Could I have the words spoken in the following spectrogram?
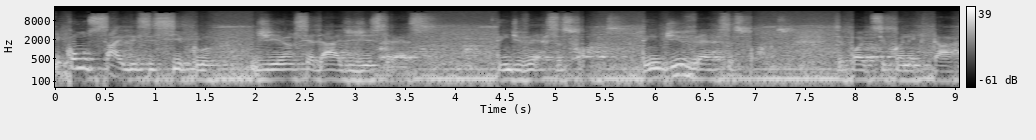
E como sai desse ciclo de ansiedade, de estresse? Tem diversas formas. Tem diversas formas. Você pode se conectar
